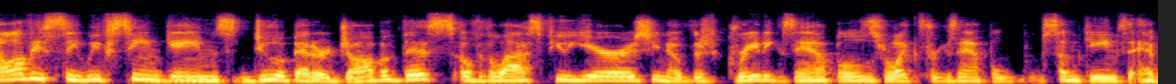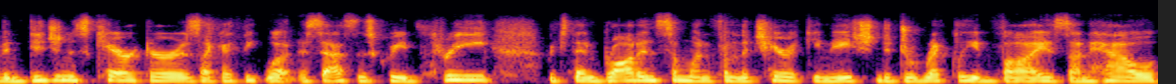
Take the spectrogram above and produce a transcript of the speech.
obviously, we've seen games do a better job of this over the last few years. You know, there's great examples, like, for example, some games that have indigenous characters, like I think what Assassin's Creed 3, which then brought in someone from the Cherokee Nation to directly advise on how,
